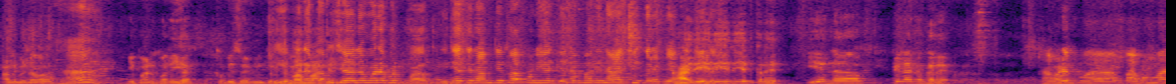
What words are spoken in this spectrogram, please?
આલુ બેટા વાળો હા. એ પાન પર એ કબીર સાહેબનું એ કરે મને છે મને પણ પૂજા તો રામદેવ બાપુની જેના જનમારી ને કરે હા એ એ જ કરે. એ ના પેલા ન કરે. હમણે બાપુ મારે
